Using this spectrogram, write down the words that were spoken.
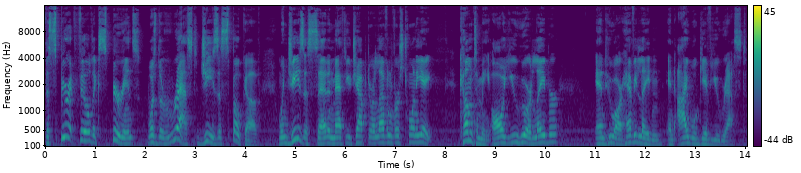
The spirit filled experience was the rest Jesus spoke of when Jesus said in Matthew chapter 11 verse 28, "Come to me, all you who are labor and who are heavy laden, and I will give you rest."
